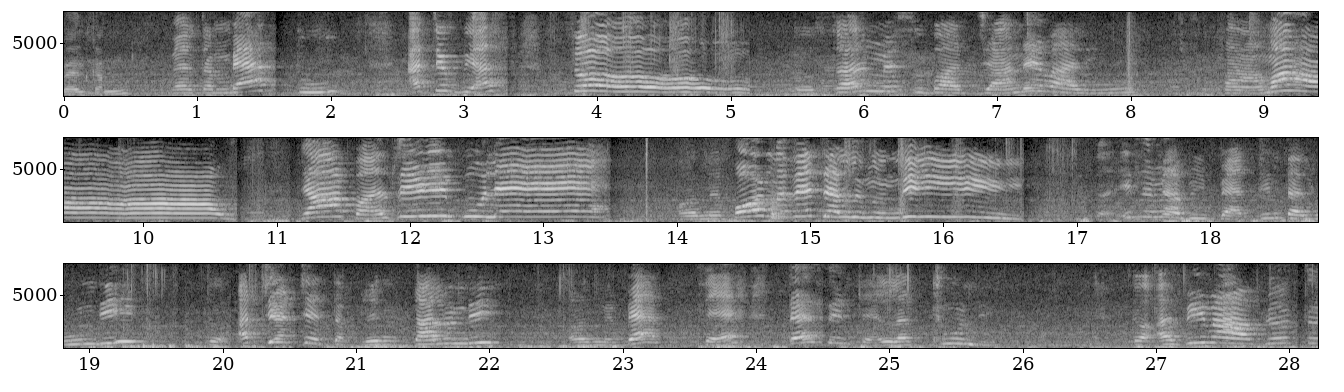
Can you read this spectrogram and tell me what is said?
Welcome welcome back to H तो सर, मैं सुबह जाने वाली हूँ। हाउस यहाँ पर स्विमिंग पूल और मैं बहुत मज़े चलूँगी तो इसमें अभी पैकिंग करूँगी तो अच्छे अच्छे कपड़े निकालूँगी। और मैं बैग से पैसे रखूँगी तो अभी मैं आप लोग को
